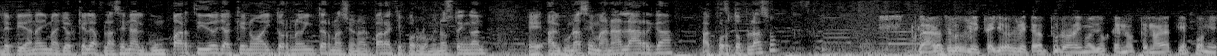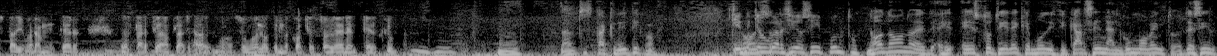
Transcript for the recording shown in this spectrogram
le pidan a Di Mayor que le aplacen algún partido ya que no hay torneo internacional para que por lo menos tengan eh, alguna semana larga a corto plazo? Claro, se los solicité, yo los solicité, pero ahora dijo que no, que no había tiempo ni espacio para meter los partidos aplazados. No, eso fue lo que me contestó el gerente del club. Entonces está crítico. Tiene No, que jugar sí o sí, punto. No, no, no, eh, eh, esto tiene que modificarse en algún momento. Es decir,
